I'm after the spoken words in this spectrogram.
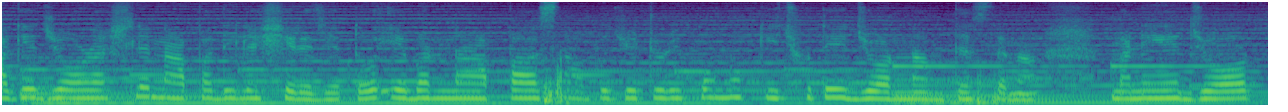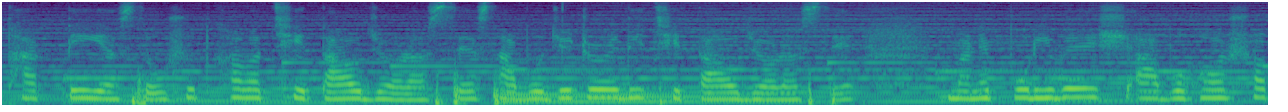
আগে জ্বর আসলে নাপা দিলে সেরে যেত, এবার নাপা, সাবুজেটরি কোনো কিছুতেই জ্বর নামতেছে না। মানে জ্বর থাকতেই আসছে ওষুধ খাওয়াচ্ছি তাও জ্বর আসছে সাবুজেটরি দিচ্ছি তাও জ্বর আসছে মানে পরিবেশ, আবহাওয়া সব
